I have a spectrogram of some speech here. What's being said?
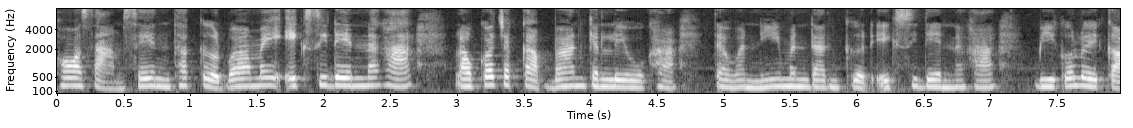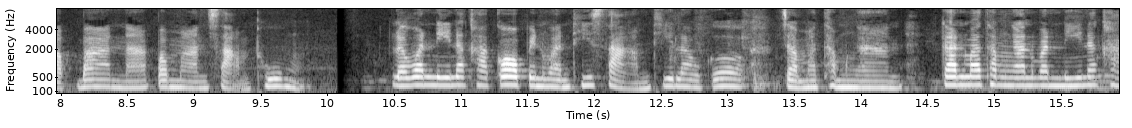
ท่อ 3 เส้น ถ้าเกิดว่าไม่อุบิเหตุนะคะ เราก็จะกลับบ้านกันเร็วค่ะ แต่วันนี้มันดันเกิดอุบิเหตุนะคะ บีก็เลยกลับบ้านนะ ประมาณ3ามทุ่ม แล้ววันนี้นะคะก็เป็นวันที่ 3 ที่เราก็จะมาทำงาน การมาทำงานวันนี้นะคะ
